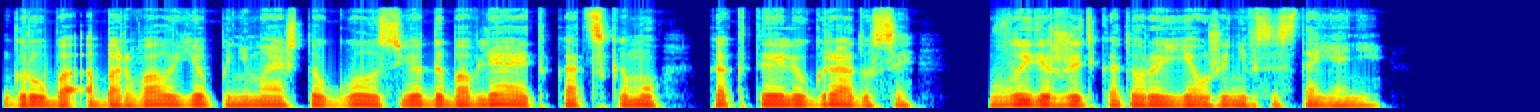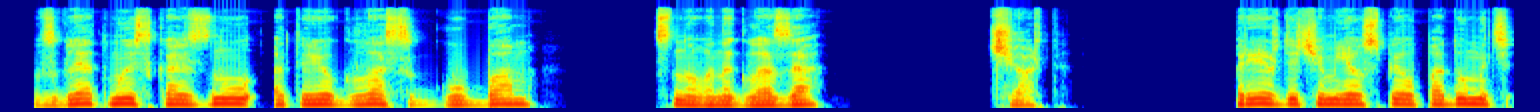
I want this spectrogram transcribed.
Грубо оборвал ее, понимая, что голос ее добавляет к адскому коктейлю градусы, выдержать которые я уже не в состоянии. Взгляд мой скользнул от ее глаз к губам, снова на глаза. Черт! Прежде чем я успел подумать,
